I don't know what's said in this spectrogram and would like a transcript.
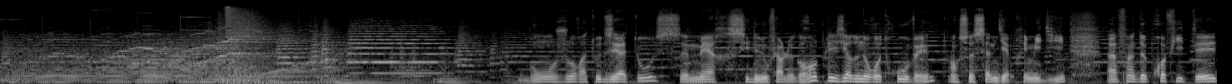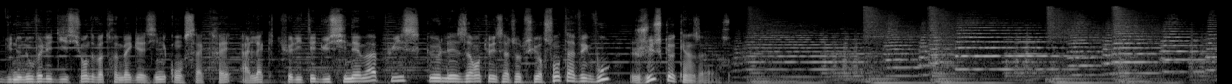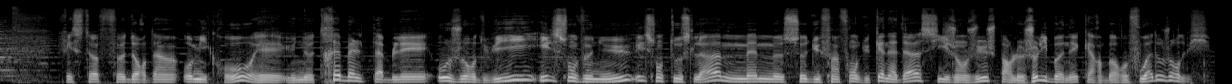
Bonjour à toutes et à tous, merci de nous faire le grand plaisir de nous retrouver en ce samedi après-midi afin de profiter d'une nouvelle édition de votre magazine consacré à l'actualité du cinéma puisque les aventures des salles obscures sont avec vous jusque 15h. Christophe Dordain au micro et une très belle tablée aujourd'hui. Ils sont venus, ils sont tous là, même ceux du fin fond du Canada, si j'en juge par le joli bonnet qu'arbore Fouad aujourd'hui.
